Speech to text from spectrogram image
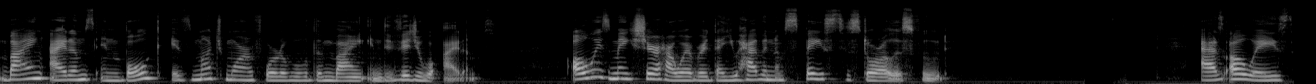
buying items in bulk is much more affordable than buying individual items. Always make sure, however, that you have enough space to store all this food. As always,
